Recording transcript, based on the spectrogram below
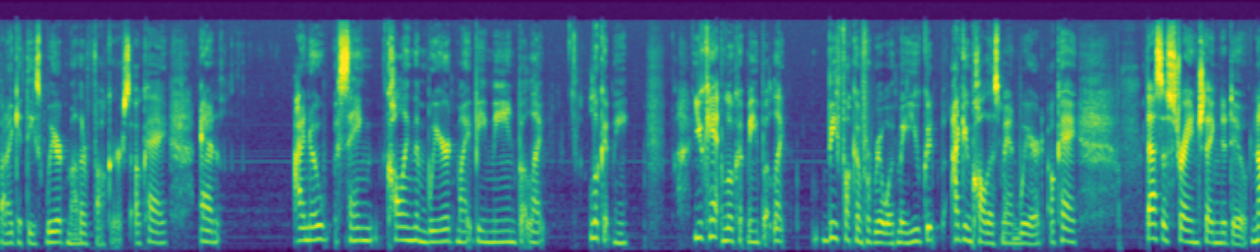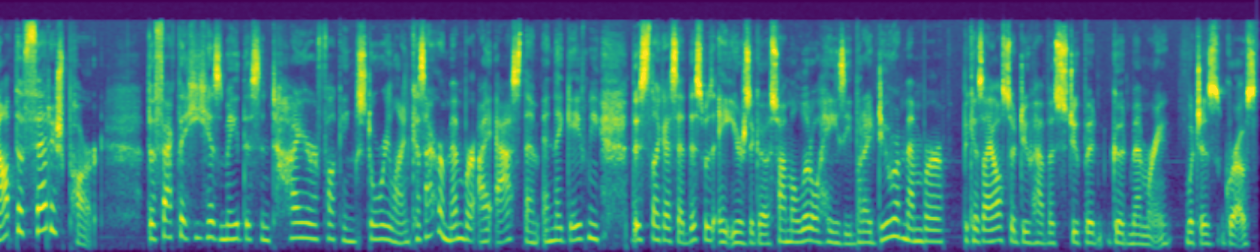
but I get these weird motherfuckers. Okay, and I know saying calling them weird might be mean, but like, look at me. You can't look at me, but like, be fucking for real with me. You could I can call this man weird. Okay, that's a strange thing to do. Not the fetish part. The fact that he has made this entire fucking storyline. Because I remember I asked them and they gave me this, like I said, this was eight years ago, so I'm a little hazy, but I do remember because I also do have a stupid good memory, which is gross.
